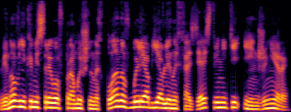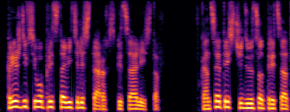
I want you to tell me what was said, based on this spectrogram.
Виновниками срывов промышленных планов были объявлены хозяйственники и инженеры, прежде всего представители старых специалистов. В конце 1930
